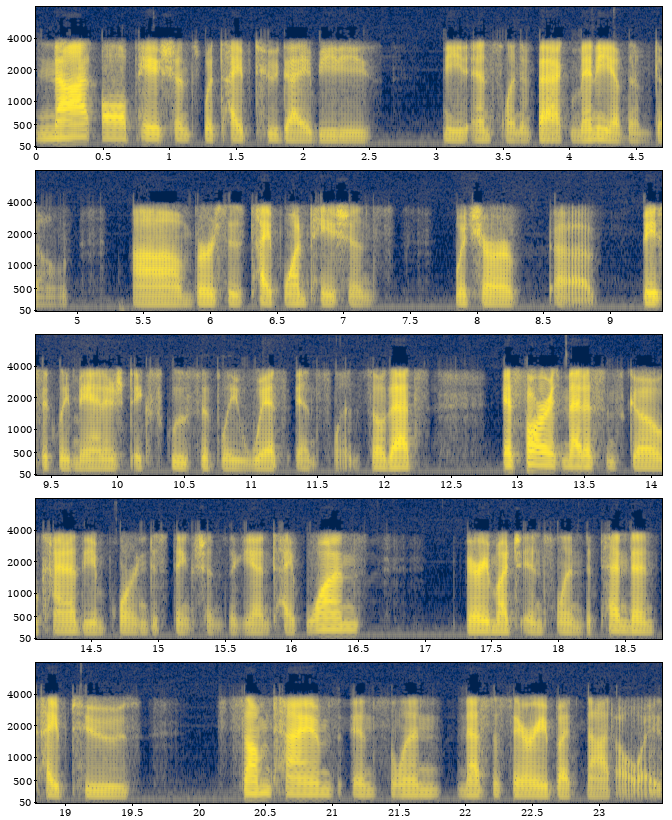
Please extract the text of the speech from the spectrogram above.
not all patients with type two diabetes need insulin. In fact, many of them don't um, versus type 1 patients, which are uh, basically managed exclusively with insulin. So that's, as far as medicines go, kind of the important distinctions. Again, type 1s, very much insulin dependent, type 2s, sometimes insulin necessary, but not always.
